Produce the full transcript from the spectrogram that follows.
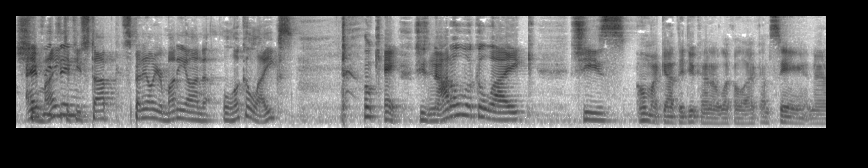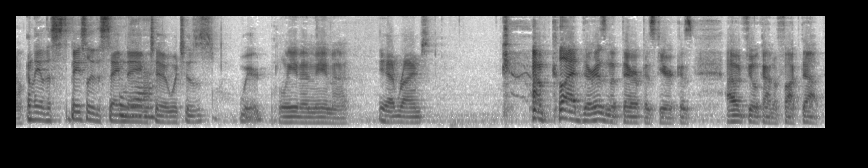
She might if you stop spending all your money on lookalikes. Okay, she's not a look-alike. She's oh my god, they do kind of look alike. I'm seeing it now. And they have this basically the same name Yeah. too, which is weird. Lena, Nina. Yeah, it rhymes. I'm glad there isn't a therapist here because I would feel kind of fucked up.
